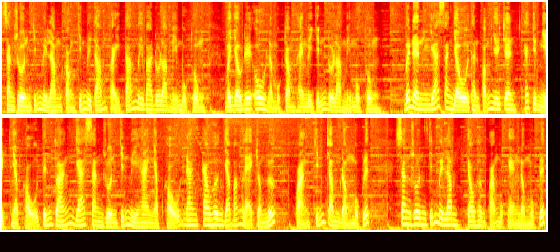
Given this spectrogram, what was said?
Xăng RON 95 còn 98,83 đô la Mỹ một thùng và dầu DO là 129 đô la Mỹ một thùng. Với nền giá xăng dầu thành phẩm như trên, các doanh nghiệp nhập khẩu tính toán giá xăng RON 92 nhập khẩu đang cao hơn giá bán lẻ trong nước khoảng 900 đồng một lít xăng RON 95 cao hơn khoảng 1.000 đồng một lít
